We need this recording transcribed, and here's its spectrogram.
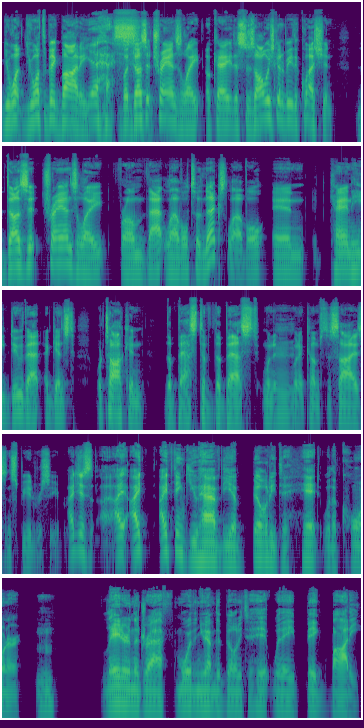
you want you want the big body. Yes. But does it translate? Okay, this is always going to be the question. Does it translate from that level to the next level, and can he do that against we're talking the best of the best when it Mm. when it comes to size and speed receiver. I just I I I think you have the ability to hit with a corner Mhm. later in the draft more than you have the ability to hit with a big body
